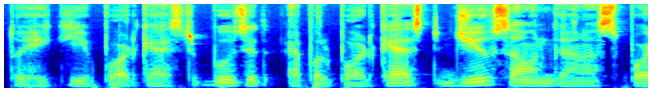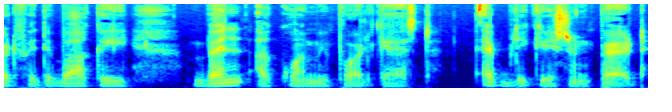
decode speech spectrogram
تُہۍ ہیٚکِو یہِ پاڈکاسٹ بوٗزِتھ ایپٕل پاڈکاسٹ جِیو سیوَن گانا سٕپاٹفاے تہٕ باقٕے بین الاقوامی پاڈکاسٹ ایپلِکیشنَن پؠٹھ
